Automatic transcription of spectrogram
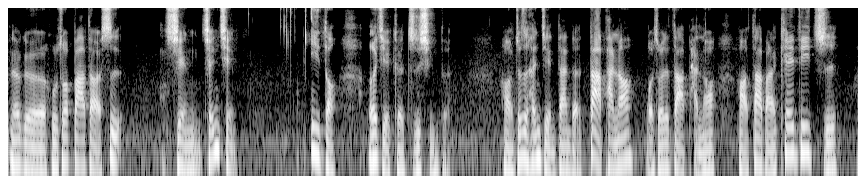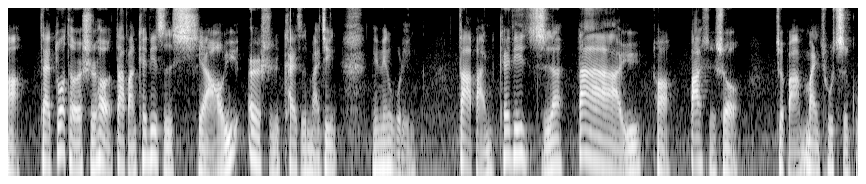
那个胡说八道，是浅浅浅易懂，而且可执行的，好，就是很简单的大盘喽，我说的大盘喽，好，大盘的 K D 值啊，在多头的时候，大盘 K D 值小于二十开始买进零零五零，大盘 K D 值呢大于啊八十的时候。就把它卖出持股，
